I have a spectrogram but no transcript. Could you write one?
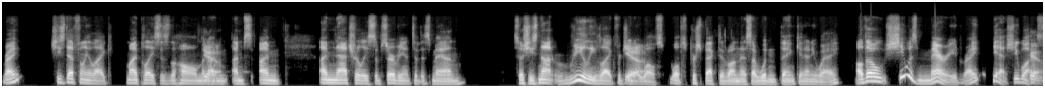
right? She's definitely like my place is the home and yeah. I'm I'm I'm I'm naturally subservient to this man so she's not really like Virginia yeah. Woolf's, Woolf's perspective on this, I wouldn't think in any way. Although she was married, right? Yeah, she was. Yeah.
